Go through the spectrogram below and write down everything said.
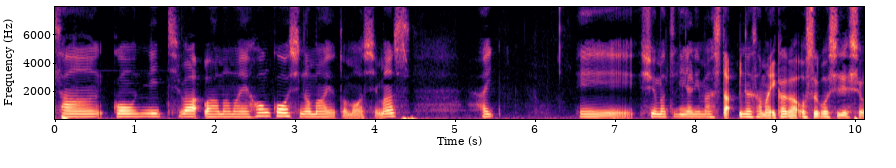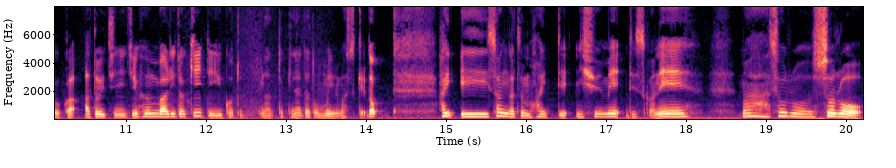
さんこんにちは。ワーママ絵本講師のまーよと申します。はい。えー、週末になりました。皆様いかがお過ごしでしょうか？あと一日踏ん張り時っていうことな時なんだと思いますけど。はい。えー、3月も入って2週目ですかね。まあそろそろ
